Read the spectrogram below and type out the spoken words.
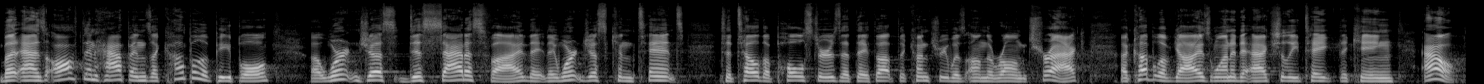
But as often happens, a couple of people uh, weren't just dissatisfied, they, they weren't just content to tell the pollsters that they thought the country was on the wrong track. A couple of guys wanted to actually take the king out.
